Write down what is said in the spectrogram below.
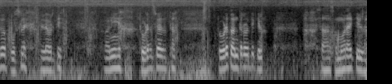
जवळजवळ पोचलं आहे किल्ल्यावरती. आणि थोड्याच वेळात आता थोड्याच अंतरावरती किल्ला. असा हा समोर आहे किल्ला.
